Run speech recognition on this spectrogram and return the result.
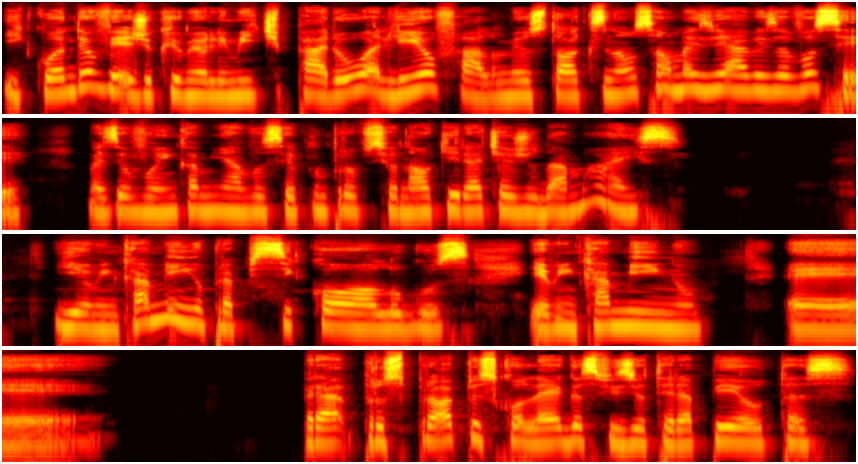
E quando eu vejo que o meu limite parou ali, eu falo, meus toques não são mais viáveis a você, mas eu vou encaminhar você para um profissional que irá te ajudar mais. E eu encaminho para psicólogos, eu encaminho para os próprios colegas fisioterapeutas.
